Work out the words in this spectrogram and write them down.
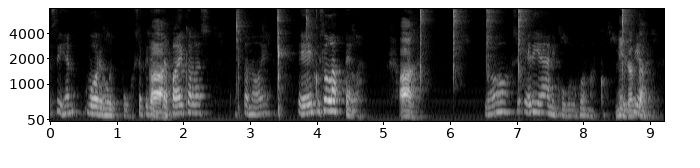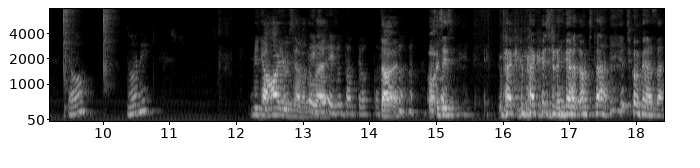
siihen vuorihuippuun. Se pitää Ah. sitä paikallas. Tuosta noin. Ei, kun se on lappella. Ah, Joo, se eri ääni kuuluu, huomaatko? Niin, totta. Siellä. Joo. No niin. mikä haju sieltä Ei, tulee? sun- ei sun tarvitse ottaa. Tää, o, siis, mä, mä kysyn vielä, että onko tää sun mielestä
